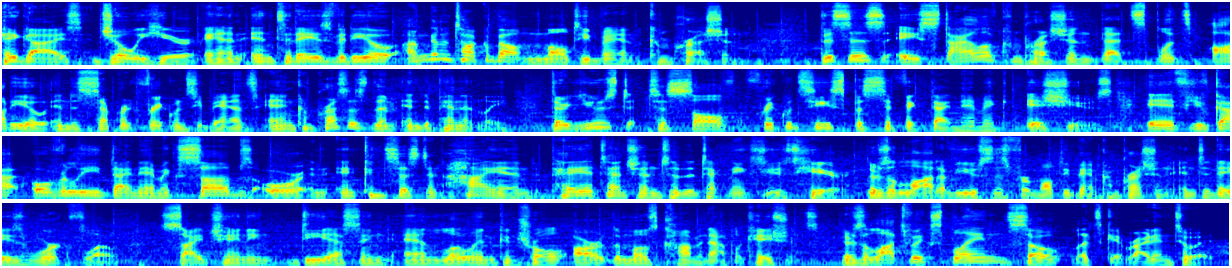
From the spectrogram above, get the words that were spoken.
Hey guys, Joey here, and in today's video, I'm going to talk about multiband compression. This is a style of compression that splits audio into separate frequency bands and compresses them independently. They're used to solve frequency-specific dynamic issues. If you've got overly dynamic subs or an inconsistent high end, pay attention to the techniques used here. There's a lot of uses for multiband compression in today's workflow. Sidechaining, de-essing, and low-end control are the most common applications. There's a lot to explain, so let's get right into it.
